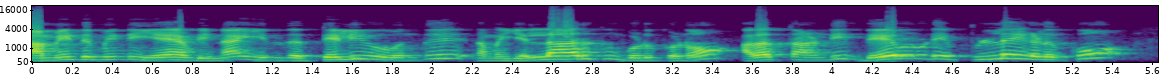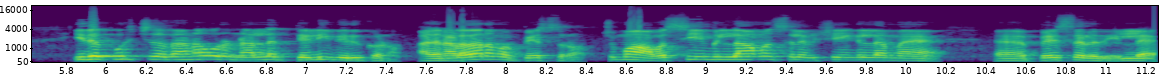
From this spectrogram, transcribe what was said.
நான் மீண்டும் மீண்டும் ஏன் அப்படின்னா இந்த தெளிவு வந்து நம்ம எல்லாருக்கும் கொடுக்கணும். அதை தாண்டி தேவனுடைய பிள்ளைகளுக்கும் இதை குறிச்சதான ஒரு நல்ல தெளிவு இருக்கணும். அதனாலதான் நம்ம பேசுறோம். சும்மா அவசியம் இல்லாம சில விஷயங்கள் நம்ம பேசுறது இல்லை.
